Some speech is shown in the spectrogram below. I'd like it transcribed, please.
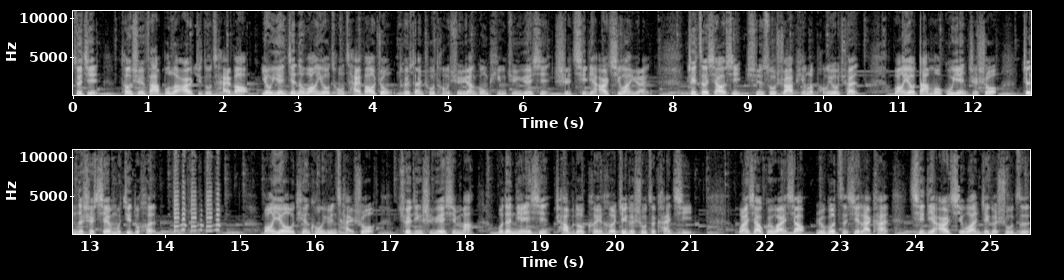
最近，腾讯发布了二季度财报，有眼尖的网友从财报中推算出腾讯员工平均月薪是七点二七万元。这则消息迅速刷屏了朋友圈，网友大漠孤烟直说：“真的是羡慕嫉妒恨。”网友天空云彩说：“确定是月薪吗？我的年薪差不多可以和这个数字看齐。”玩笑归玩笑，如果仔细来看，七点二七万这个数字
